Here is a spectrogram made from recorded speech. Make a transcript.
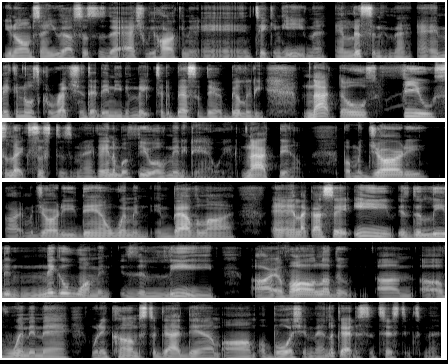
You know what I'm saying? You have sisters that actually hearkening and, and, and taking heed, man, and listening, man, and, and making those corrections that they need to make to the best of their ability. Not those few select sisters, man. Ain't but few of them any damn way. Not them. But majority, all right, majority damn women in Babylon. And, and, like I said, Eve is the leading nigga woman, is the lead all right, of all other um of women, man, when it comes to goddamn um abortion, man. Look at the statistics, man.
